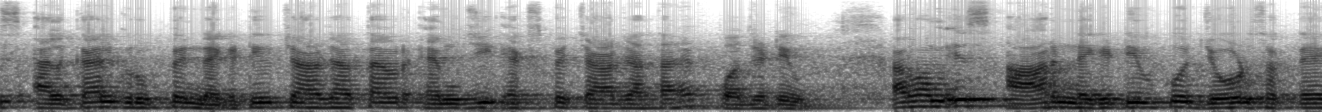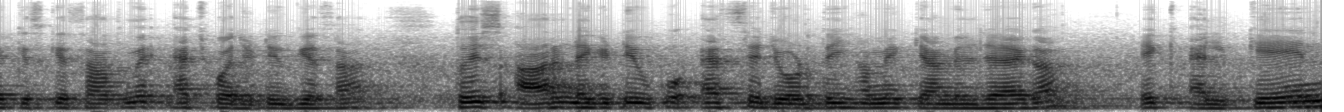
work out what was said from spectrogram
इस अल्काइल ग्रुप पे नेगेटिव चार्ज आता है और एम जी एक्स पे चार्ज आता है पॉजिटिव अब हम इस आर नेगेटिव को जोड़ सकते हैं किसके साथ में एच पॉजिटिव के साथ तो इस आर नेगेटिव को एच से जोड़ते ही हमें क्या मिल जाएगा एक एल्केन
